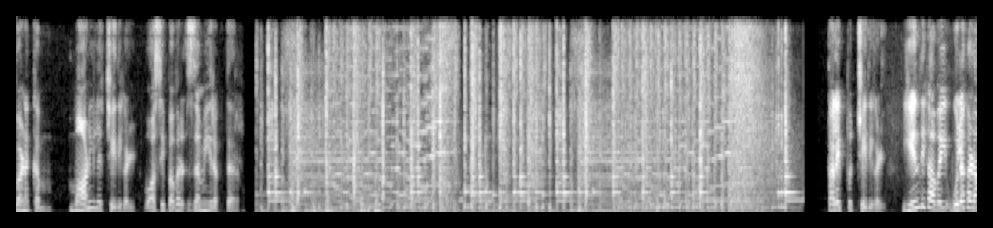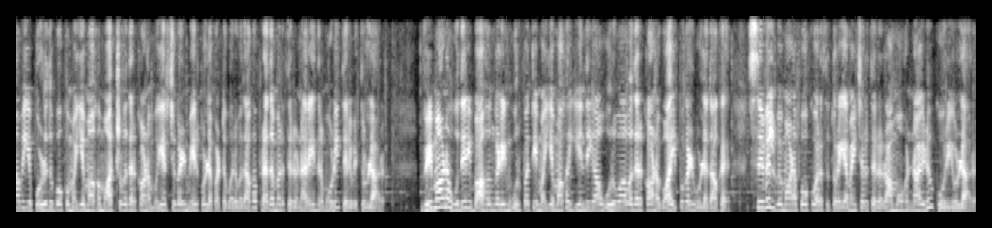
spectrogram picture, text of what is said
வணக்கம். மாநில செய்திகள் வாசிப்பவர் ஜமீர் அக்தர். தலைப்புச் செய்திகள். இந்தியாவை உலகளாவிய பொழுதுபோக்கு மையமாக மாற்றுவதற்கான முயற்சிகள் மேற்கொள்ளப்பட்டு வருவதாக பிரதமர் திரு நரேந்திர மோடி தெரிவித்துள்ளார். விமான உதிரி பாகங்களின் உற்பத்தி மையமாக இந்தியா உருவாவதற்கான வாய்ப்புகள் உள்ளதாக சிவில் விமான போக்குவரத்துத்துறை அமைச்சர் திரு ராம்மோகன் நாயுடு கூறியுள்ளார்.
